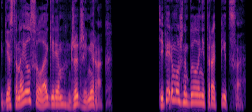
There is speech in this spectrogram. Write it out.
где остановился лагерем Джиджи Мирак. Теперь можно было не торопиться.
